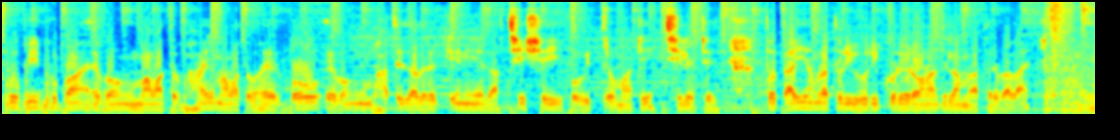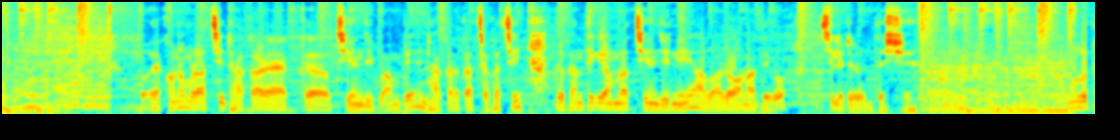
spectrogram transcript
ফুপি, ফুপা এবং মামাতো ভাই, মামাতো ভাইয়ের বউ এবং ভাতিজাদেরকে নিয়ে যাচ্ছি সেই পবিত্র মাটি সিলেটে তো তাই আমরা তড়িঘড়ি করে রওনা দিলাম রাতের বেলায়। তো এখন আমরা আছি ঢাকার এক সিএনজি পাম্পে ঢাকার কাছাকাছি। তো এখান থেকে আমরা সিএনজি নিয়ে আবার রওনা দেব সিলেটের উদ্দেশ্যে। মূলত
